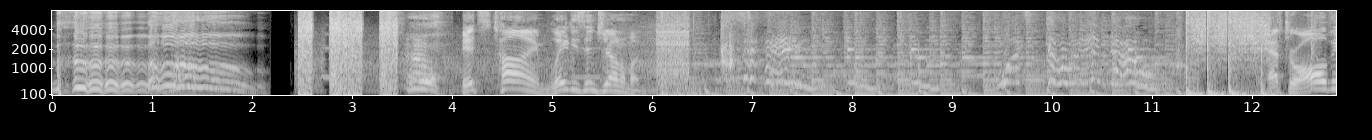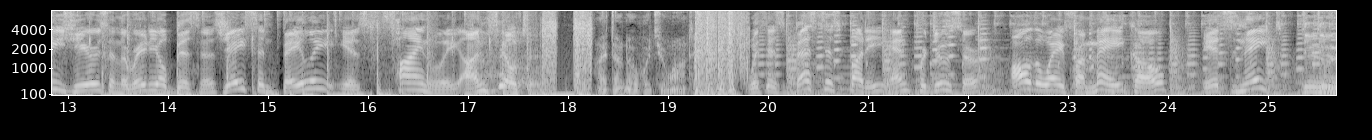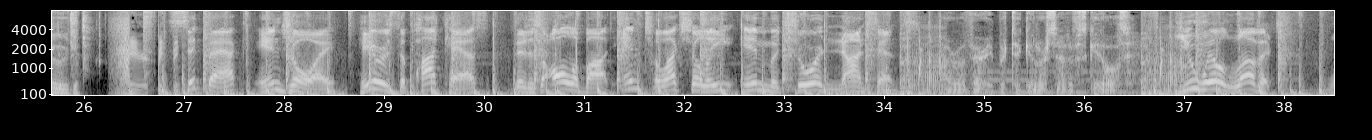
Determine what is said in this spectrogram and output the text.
It's time, ladies and gentlemen. After all these years in the radio business, Jason Bailey is finally unfiltered. I don't know what you want. With his bestest buddy and producer, all the way from Mexico, it's Nate, dude. Sit back, enjoy. Here is the podcast that is all about intellectually immature nonsense. Are a very particular set of skills. You will love it.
